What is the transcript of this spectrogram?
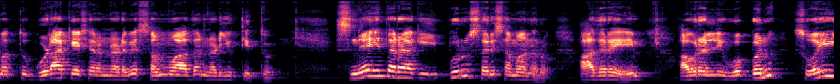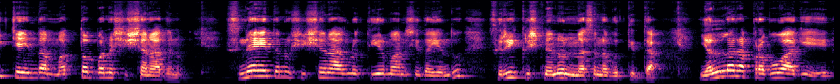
ಮತ್ತು ಗುಡಾಕೇಶರ ನಡುವೆ ಸಂವಾದ ನಡೆಯುತ್ತಿತ್ತು. ಸ್ನೇಹಿತರಾಗಿ ಇಬ್ಬರೂ ಸರಿಸಮಾನರು. ಆದರೆ ಅವರಲ್ಲಿ ಒಬ್ಬನು ಸ್ವಇಚ್ಛೆಯಿಂದ ಮತ್ತೊಬ್ಬನ ಶಿಷ್ಯನಾದನು. ಸ್ನೇಹಿತನು ಶಿಷ್ಯನಾಗಲು ತೀರ್ಮಾನಿಸಿದ ಎಂದು ಶ್ರೀಕೃಷ್ಣನು ನಸನಗುತ್ತಿದ್ದ. ಎಲ್ಲರ ಪ್ರಭುವಾಗಿ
